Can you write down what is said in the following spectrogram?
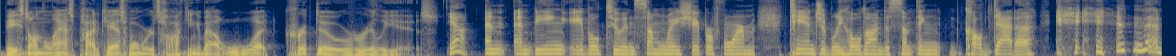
based on the last podcast when we were talking about what crypto really is. Yeah, and and being able to, in some way, shape, or form, tangibly hold on to something called data, and that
